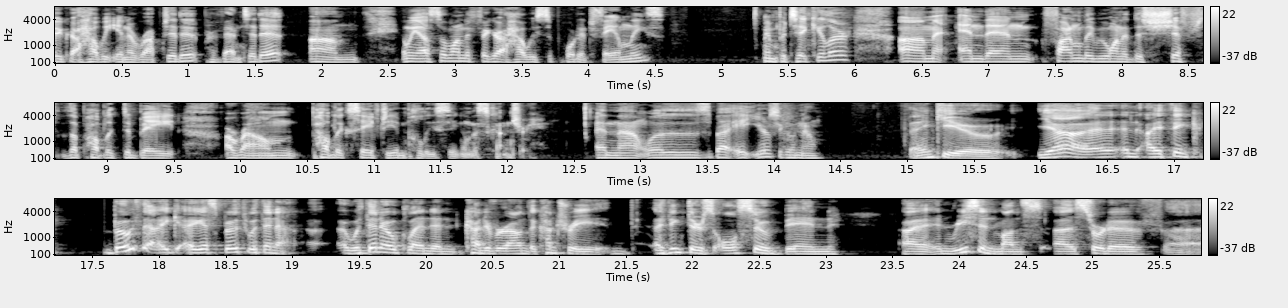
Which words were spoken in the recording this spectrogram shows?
figure out how we interrupted it, prevented it. Um, and we also wanted to figure out how we supported families in particular. Um, and then finally, we wanted to shift the public debate around public safety and policing in this country and that was about eight years ago now. Thank you. Yeah, and I think both, I guess, both within uh, within Oakland and kind of around the country. I think there's also been. Uh, in recent months, uh, sort of, uh,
